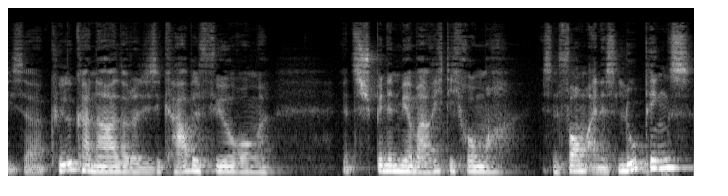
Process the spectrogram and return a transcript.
Dieser Kühlkanal oder diese Kabelführung, jetzt spinnen wir mal richtig rum, ist in Form eines Loopings.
